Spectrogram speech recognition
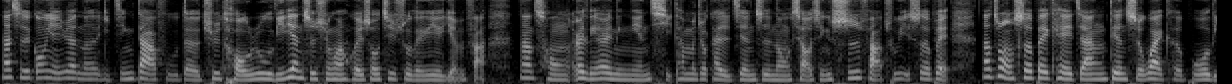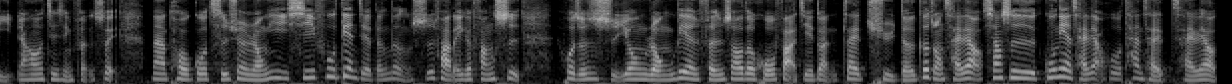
那其实工研院呢已经大幅的去投入锂电池循环回收技术的一个研发。那从二零二零年起，他们就开始建置那种小型湿法处理设备。那这种设备可以将电池外壳剥离，然后进行粉碎。那透过磁选、溶液、吸附、电解等等湿法的一个方式。或者是使用熔炼焚烧的活法阶段，再取得各种材料，像是钴镍材料或碳材材料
